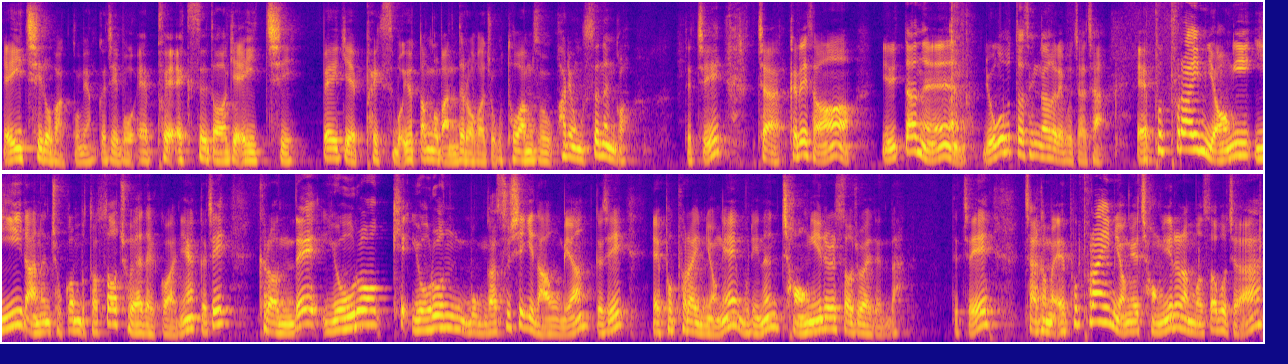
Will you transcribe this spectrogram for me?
h로 바꾸면 그지 뭐 f의 x 더하기 h 빼기 fx 뭐 이딴 거 만들어 가지고 도함수 활용 쓰는 거 됐지? 자, 그래서 일단은 요거부터 생각을 해보자. 자, f 프라임 0이 2라는 조건부터 써줘야 될 거 아니야, 그지? 그런데 요렇게 요런 뭔가 수식이 나오면, 그지? f 프라임 0에 우리는 정의를 써줘야 된다. 됐지? 자, 그러면 f 프라임 0의 정의를 한번 써보자.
